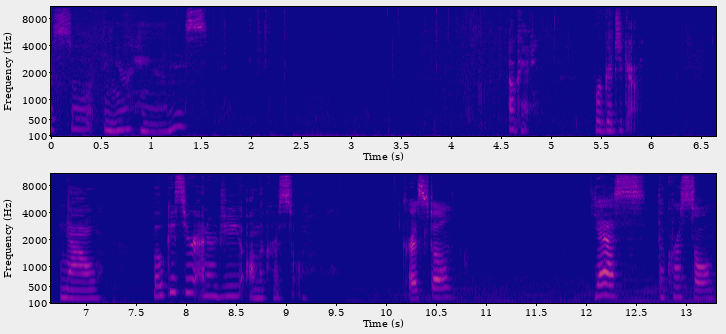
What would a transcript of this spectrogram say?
crystal in your hands. Okay, we're good to go. Now, focus your energy on the crystal. Crystal? Yes, the crystal.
